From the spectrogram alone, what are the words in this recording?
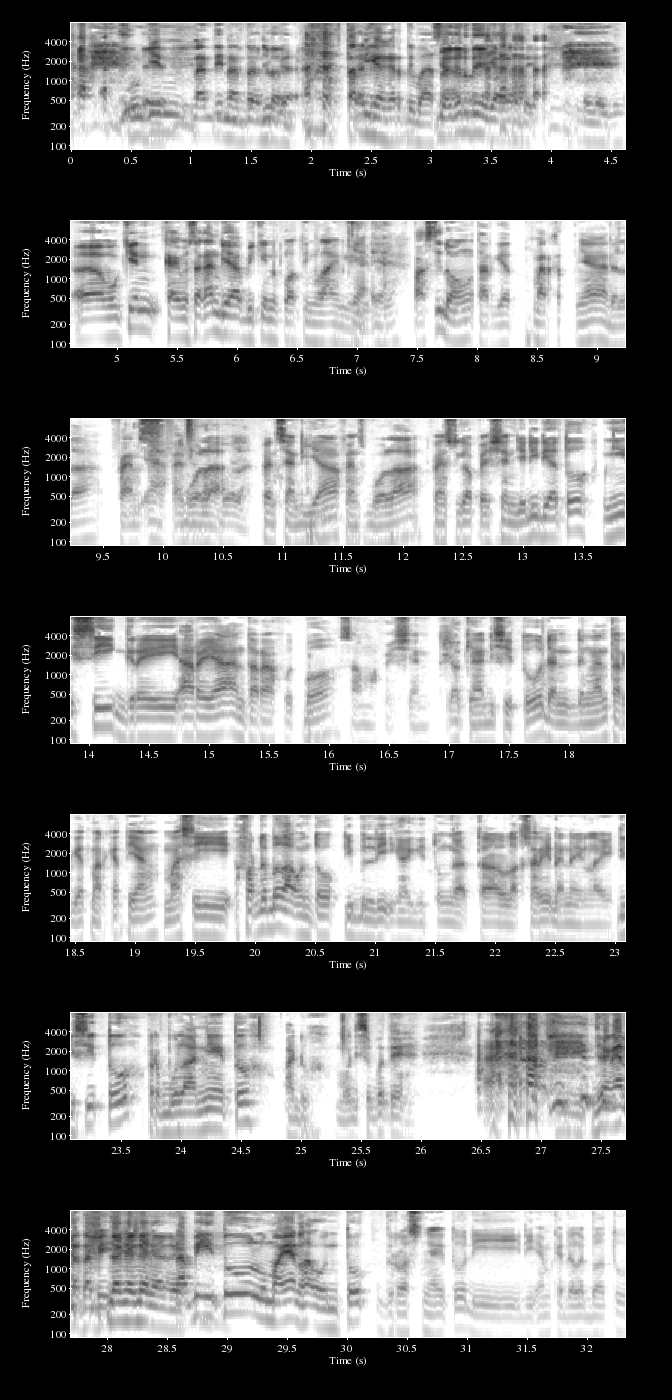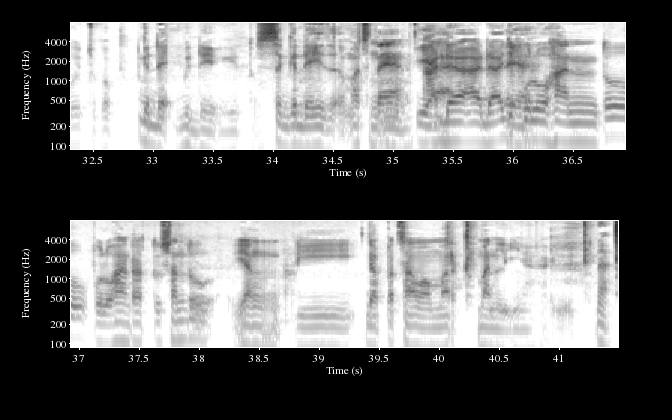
mungkin nanti nonton juga. Tapi gak ngerti bahasa. Gak ngerti, gak ngerti. Eh, mungkin kayak misalkan dia bikin clothing line gitu, Ya, ya. Pasti dong target marketnya adalah fans, Ya, fans bola. bola. Fansnya dia, fans bola, fans juga fashion. Jadi dia tuh ngisi gray area antara football sama fashion. Oke. Nah di situ dan dengan target market yang masih affordable lah untuk dibeli kayak gitu, nggak terlalu luxury dan lain-lain. Di situ per bulannya itu, aduh mau disebut ya. jangan lah, tapi Jangan, jangan, jangan. tapi itu lumayan lah untuk grossnya itu di di MKD label tuh cukup Gede. gede gitu. Segede itu maksudnya. Hmm. ya, ada ada aja iya. puluhan tuh puluhan ratusan tuh yang didapat sama Mark Manley-nya kayak gitu. Nah,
